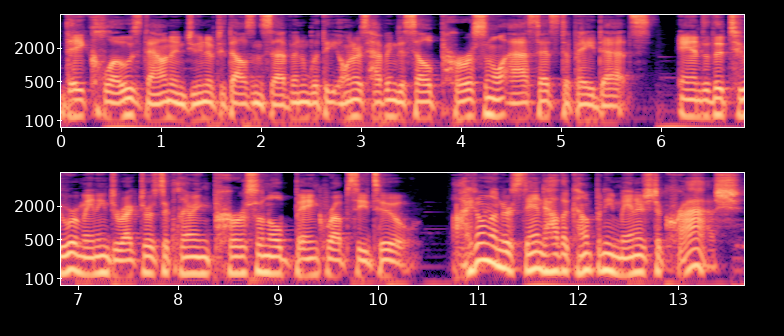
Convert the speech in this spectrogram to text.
They closed down in June of 2007 with the owners having to sell personal assets to pay debts. And the two remaining directors declaring personal bankruptcy too. I don't understand how the company managed to crash.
